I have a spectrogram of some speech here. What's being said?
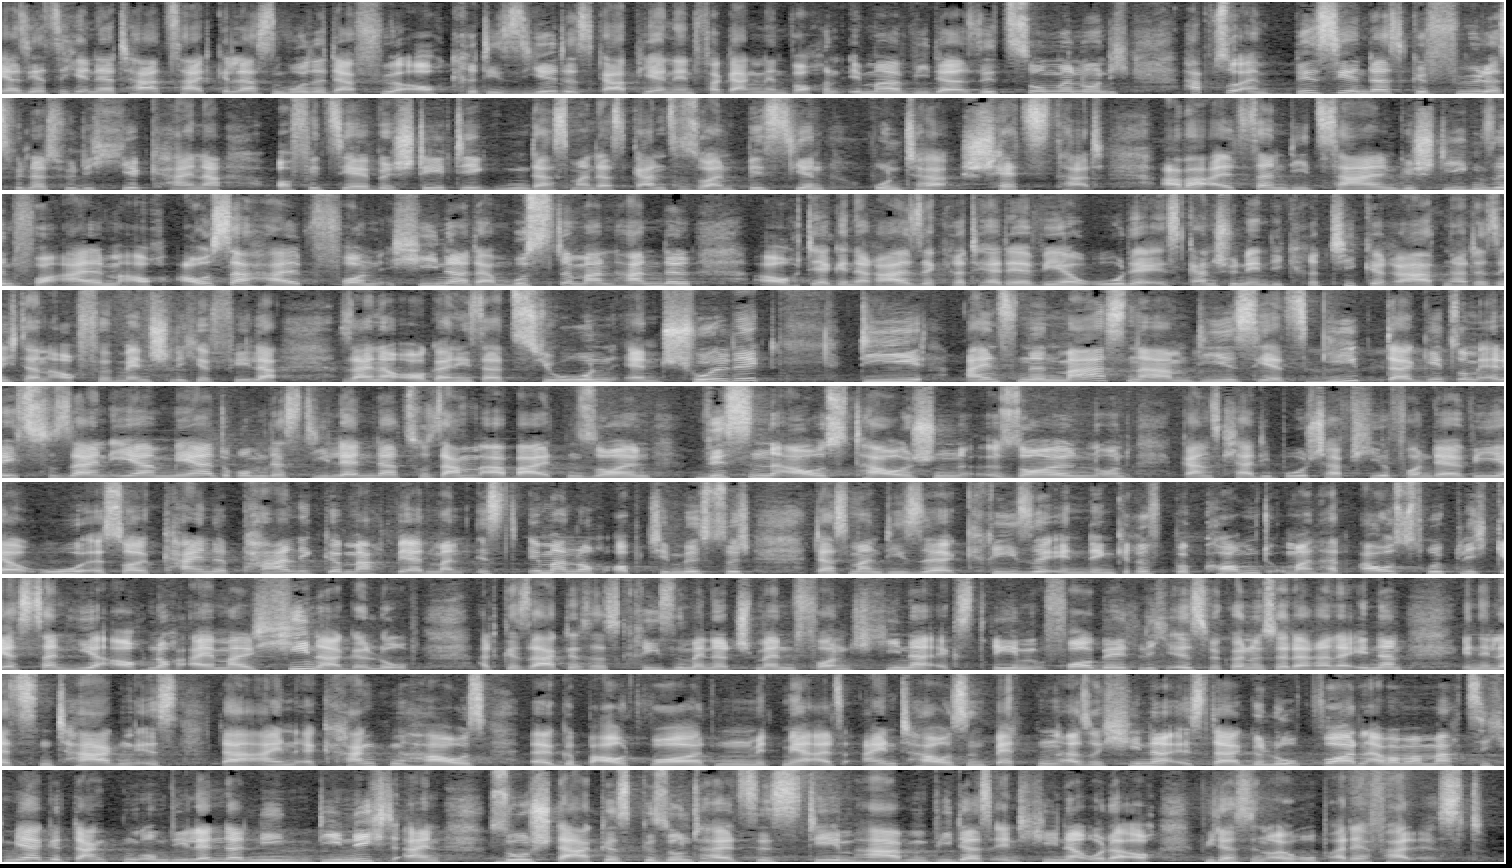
Ja, sie hat sich in der Tat Zeit gelassen, wurde dafür auch kritisiert. Es gab ja in den vergangenen Wochen immer wieder Sitzungen und ich habe so ein bisschen das Gefühl, das will natürlich hier keiner offiziell bestätigen, dass man das Ganze so ein bisschen unterschätzt hat. Aber als dann die Zahlen gestiegen sind, vor allem auch außerhalb von China, da musste man handeln. Auch der Generalsekretär der WHO, der ist ganz schön in die Kritik geraten, hatte sich dann auch für menschliche Fehler seiner Organisation entschuldigt. Die einzelnen Maßnahmen, die es jetzt gibt, da geht es um ehrlich zu sein eher mehr darum, dass die Länder zusammenarbeiten sollen, Wissen austauschen sollen und ganz klar die Botschaft hier von der WHO, es soll keine Panik gemacht werden. Man ist immer noch optimistisch, dass man diese Krise in den Griff bekommt und man hat ausdrücklich gestern hier auch noch einmal China gelobt, hat gesagt, dass das Krisenmanagement von China extrem vorbildlich ist. Wir können uns ja daran erinnern, in den letzten Tagen ist da ein Krankenhaus äh, gebaut worden mit mehr als 1000 Betten. Also China ist da gelobt worden, aber man macht sich mehr Gedanken um die Länder, die nicht ein so starkes Gesundheitssystem haben, wie das in China oder auch wie das in Europa der Fall ist.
